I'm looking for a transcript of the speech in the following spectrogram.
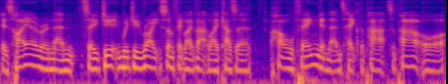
is higher, and then so do you, would you write something like that, like as a whole thing, and then take the parts apart, or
